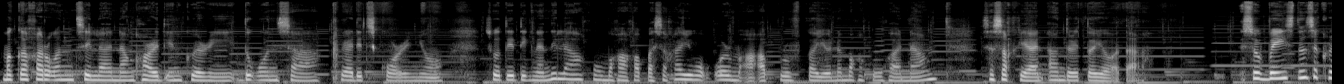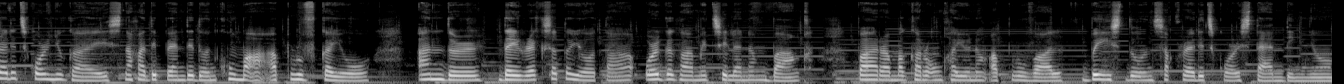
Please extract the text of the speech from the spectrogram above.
Magkakaroon sila ng hard inquiry doon sa credit score nyo. So, titignan nila kung makakapasa kayo or maa-approve kayo na makakuha ng sasakyan under Toyota. So, based dun sa credit score nyo guys, nakadepende dun kung maa-approve kayo under direct sa Toyota or gagamit sila ng bank para magkaroon kayo ng approval based dun sa credit score standing nyo.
